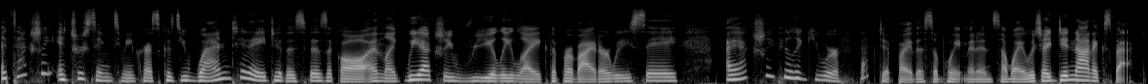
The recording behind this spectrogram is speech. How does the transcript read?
It's actually interesting to me, Chris, because you went today to this physical and like we actually really like the provider we see. I actually feel like you were affected by this appointment in some way, which I did not expect.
